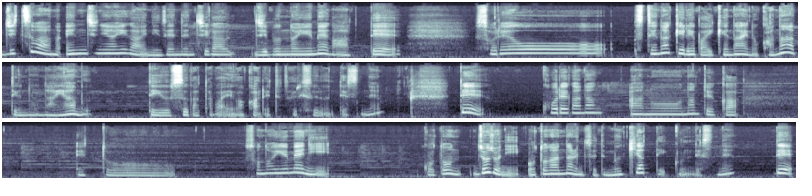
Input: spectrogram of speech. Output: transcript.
実はあのエンジニア以外に全然違う自分の夢があってそれを捨てなければいけないのかなっていうのを悩むっていう姿が描かれてたりするんですね。でこれがなんあのなんというかえっとその夢にこうどん徐々に大人になるにつれて向き合っていくんですね。で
